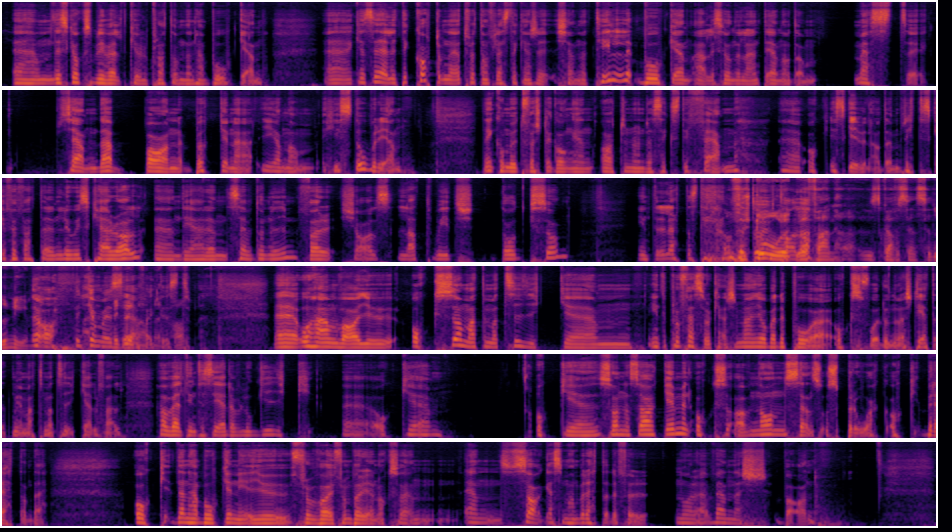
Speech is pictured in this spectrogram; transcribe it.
Eh, det ska också bli väldigt kul att prata om den här boken. Eh, jag kan säga lite kort om den. Jag tror att de flesta kanske känner till boken Alice i Underlandet. är en av de mest eh, kända barnböckerna genom historien. Den kom ut första gången 1865 eh, och är skriven av den brittiske författaren Lewis Carroll. Eh, Det är en pseudonym för Charles Lutwidge Dodgson. Inte det lättaste Man namnet att förstår uttala. varför han skaffade sig en pseudonym. Ja, det kan man ju säga faktiskt. ja. Eh, Och han var ju också matematik, inte professor kanske, men han jobbade på Oxford-universitetet med matematik i alla fall. Han var väldigt intresserad av logik Eh, och, eh, och eh, sådana saker, men också av nonsens och språk och berättande. Och den här boken är ju, var ju från början också en, en saga som han berättade för några vänners barn.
